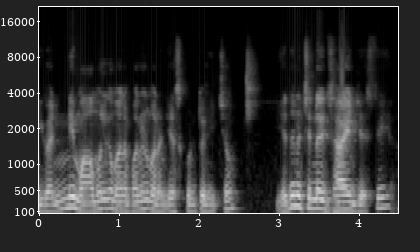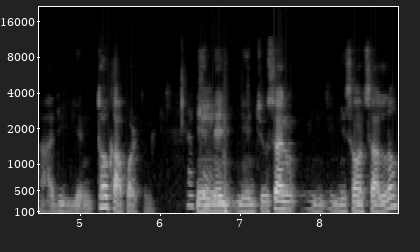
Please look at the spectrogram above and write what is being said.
ఇవన్నీ మామూలుగా మన పనులు మనం చేసుకుంటూ నిత్యం ఏదైనా చిన్నది సహాయం చేస్తే అది ఎంతో కాపాడుతుంది నేను నేను నేను చూశాను ఇన్ని- సంవత్సరాల్లో.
